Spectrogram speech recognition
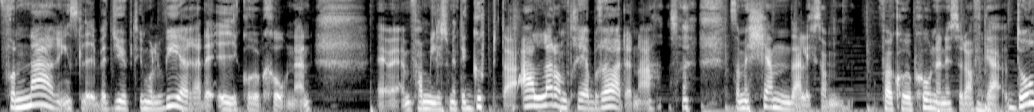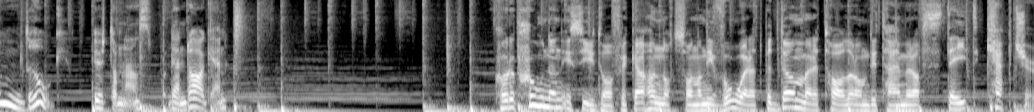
från näringslivet djupt involverade i korruptionen, en familj som heter Gupta, alla de tre bröderna som är kända liksom för korruptionen i Sydafrika, mm. de drog utomlands den dagen. Korruptionen i Sydafrika har nått sådana nivåer att bedömare talar om det i termer av state capture.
